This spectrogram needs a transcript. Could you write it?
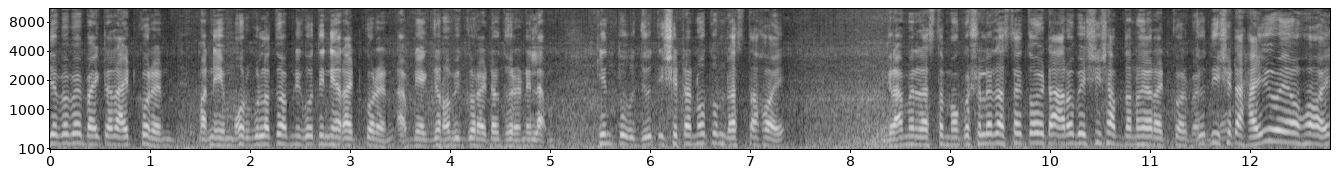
যেভাবে বাইকটা রাইড করেন মানে মোড়গুলোতেও আপনি গতি নিয়ে রাইড করেন, আপনি একজন অভিজ্ঞ রাইডার ধরে নিলাম। কিন্তু যদি সেটা নতুন রাস্তা হয়, গ্রামের রাস্তা মকসলের রাস্তায় তো এটা আরও বেশি সাবধান হয়ে রাইড করবেন। যদি সেটা হাইওয়ে হয়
